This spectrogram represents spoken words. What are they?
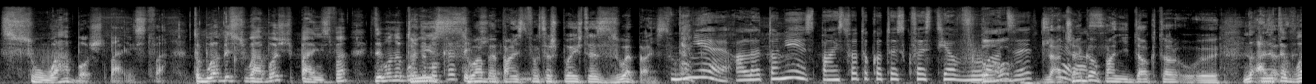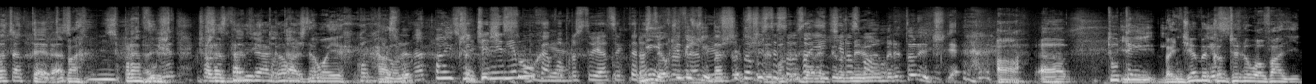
słabość państwa. To byłaby słabość państwa, gdyby ono To było nie jest demokratyczne. słabe państwo, chcesz powiedzieć, to jest złe państwo. Nie, ale to nie jest państwo, tylko to jest kwestia władzy. Bo dlaczego teraz. pani doktor... y, No ale ta władza teraz Pan- sprawuje już coraz bardziej reagować totalną na moje kontrolę nad państwem. Cię nie, nie słucha po prostu Jacek teraz Nie, oczywiście, bardzo dobrze, Wszyscy są to zajęci rozmową. merytorycznie. A, A, tutaj I będziemy jest- kontynuowali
